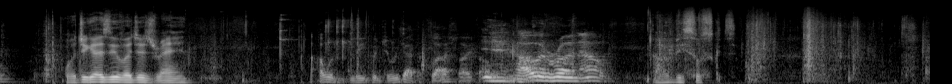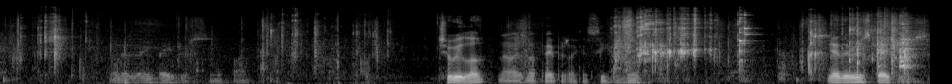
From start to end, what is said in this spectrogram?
down. What'd you guys do if I just ran? I would leave with you. We got the flashlight. Yeah, I would run out. I would be so scared. What is there any papers in the file? Should we look? No, there's no papers I can see from here. Yeah, there is papers.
